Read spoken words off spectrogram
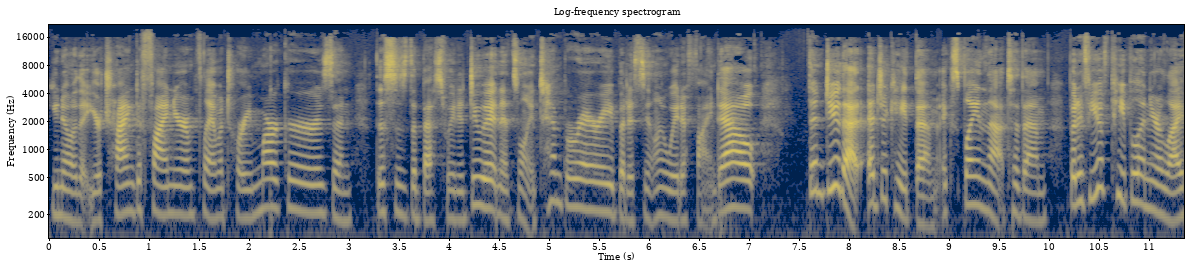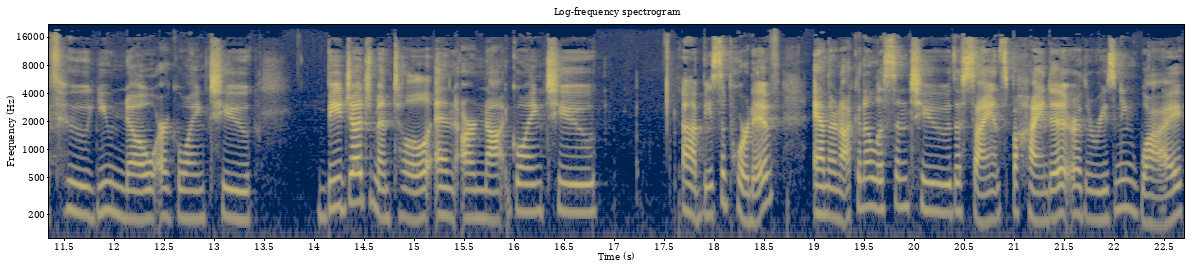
you know that you're trying to find your inflammatory markers and this is the best way to do it and it's only temporary but it's the only way to find out then do that. Educate them. Explain that to them. But if you have people in your life who you know are going to be judgmental and are not going to uh, be supportive and they're not going to listen to the science behind it or the reasoning why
